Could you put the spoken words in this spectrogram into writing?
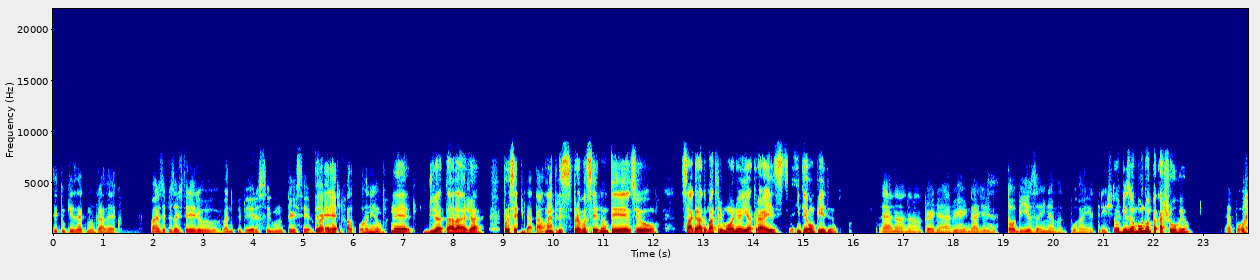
se tu quiser comer um traveco, vai nos episódios anteriores, vai no primeiro, segundo, terceiro. Quarto a É, gente não fala porra nenhuma, né? Já tá lá já. Procedimento já tá lá. simples para você não ter o seu sagrado matrimônio aí atrás interrompido. É, não, não, perder a virgindade aí do Tobias aí, né, mano? Porra, aí é triste, né, Tobias é um bom nome pra cachorro, viu? É, porra.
